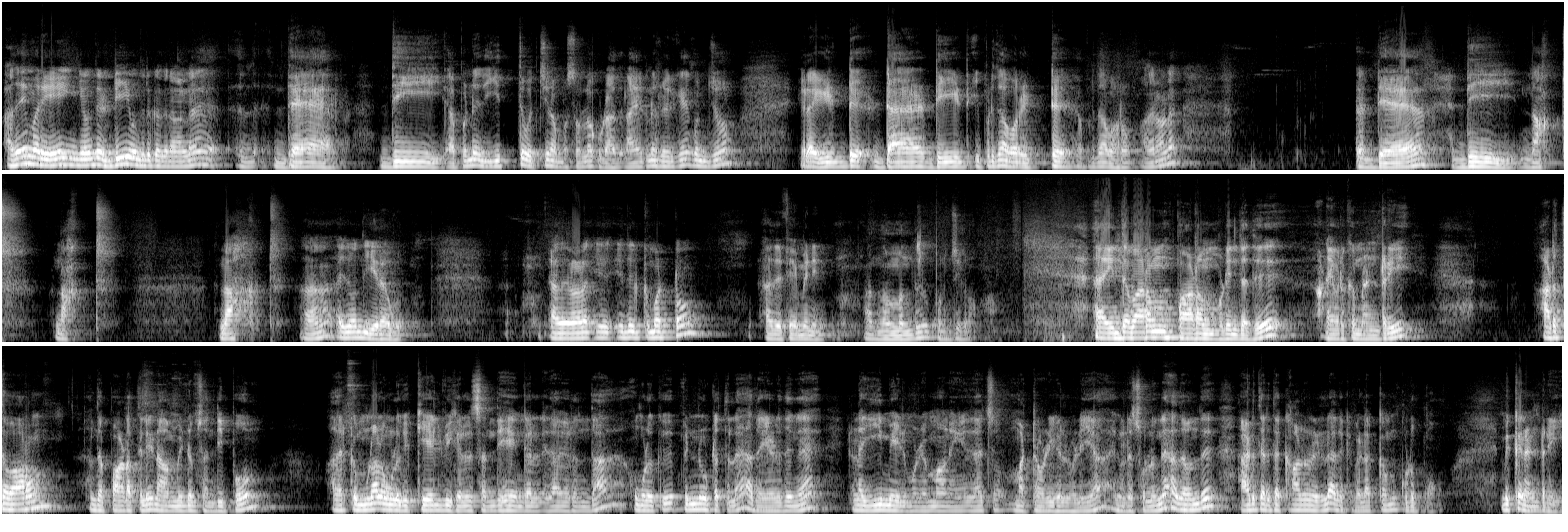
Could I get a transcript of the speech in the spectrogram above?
அதே மாதிரி இங்கே வந்து டி வந்திருக்கிறதுனால தேர் தி அப்படின்னு இத்து வச்சு நம்ம சொல்லக்கூடாது. நான் ஏற்கனவே சொல்லியிருக்கேன் கொஞ்சம் இல்லை இட்டு ட டீட் இப்படி தான் வரும் இட்டு அப்படி தான் வரும். அதனால் டேர் டி நாக்ட் நாக்ட் நாக்ட் இது வந்து இரவு. அதனால் இதுக்கு மட்டும் அது ஃபெமினின் அது நம்ம வந்து புரிஞ்சுக்கணும். இந்த வாரம் பாடம் முடிந்தது. அனைவருக்கும் நன்றி. அடுத்த வாரம் அந்த பாடத்திலே நாம் மீண்டும் சந்திப்போம். அதற்கு முன்னால் உங்களுக்கு கேள்விகள் சந்தேகங்கள் ஏதாவது இருந்தால் உங்களுக்கு பின்னூட்டத்தில் அதை எழுதுங்க. இல்லைன்னா இமெயில் மூலயமா நீங்கள் ஏதாச்சும் மற்ற வழிகள் வழியாக எங்கள்கிட்ட சொல்லுங்கள் அதை வந்து அடுத்தடுத்த காணொலிகளில் அதுக்கு விளக்கம் கொடுப்போம். மிக்க நன்றி.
